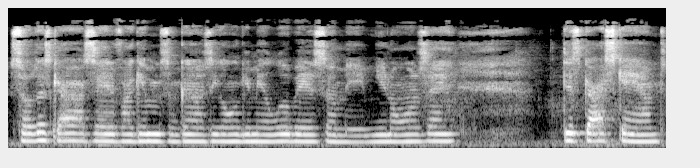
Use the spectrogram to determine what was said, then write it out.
so this guy said if I give him some guns, he gonna give me a little bit of something. You know what I'm saying? This guy scammed.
